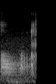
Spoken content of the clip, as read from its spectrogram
¡Gracias!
